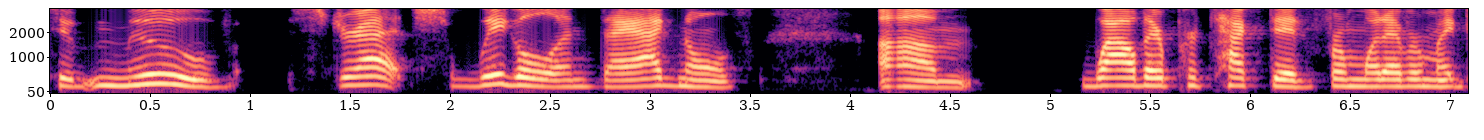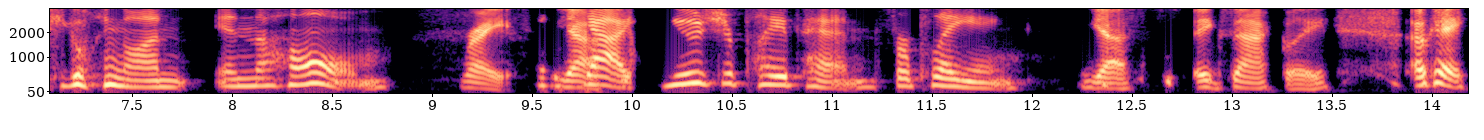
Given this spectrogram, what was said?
to move, stretch, wiggle, and diagonals um, while they're protected from whatever might be going on in the home. Right. So, yeah. Yeah. Use your playpen for playing. Yes, exactly. Okay.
